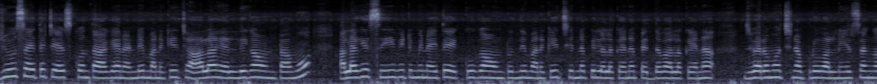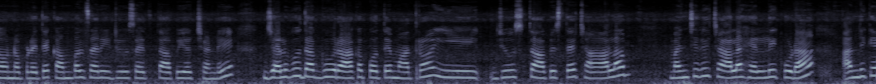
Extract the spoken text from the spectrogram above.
జ్యూస్ అయితే చేసుకొని తాగానండి. మనకి చాలా హెల్దీగా ఉంటాము. అలాగే సి విటమిన్ అయితే ఎక్కువగా ఉంటుంది. మనకి చిన్నపిల్లలకైనా పెద్దవాళ్ళకైనా జ్వరం వచ్చినప్పుడు వాళ్ళు నీరసంగా ఉన్నప్పుడు అయితే కంపల్సరీ జ్యూస్ అయితే తాపియొచ్చండి. జలుబు దగ్గు రాకపోతే మాత్రం ఈ జ్యూస్ తాపిస్తే చాలా మంచిది చాలా హెల్దీ కూడా. అందుకే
